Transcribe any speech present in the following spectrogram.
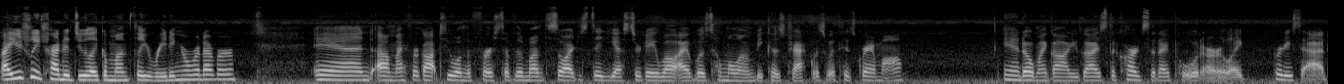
I usually try to do like a monthly reading or whatever. And um, I forgot to on the first of the month, so I just did yesterday while I was home alone because Jack was with his grandma. And oh my god, you guys, the cards that I pulled are like pretty sad.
